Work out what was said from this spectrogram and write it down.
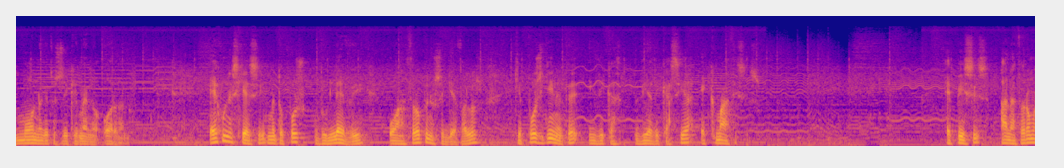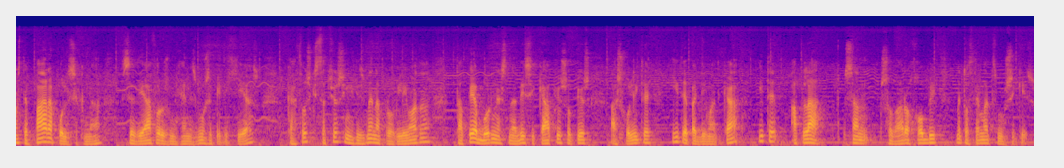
μόνο για το συγκεκριμένο όργανο. Έχουν σχέση με το πώς δουλεύει ο ανθρώπινος εγκέφαλος και πώς γίνεται η διαδικασία εκμάθησης. Επίσης, αναφερόμαστε πάρα πολύ συχνά σε διάφορους μηχανισμούς επιτυχίας, καθώς και στα πιο συνηθισμένα προβλήματα τα οποία μπορεί να συναντήσει κάποιος ο οποίος ασχολείται είτε επαγγελματικά είτε απλά σαν σοβαρό χόμπι με το θέμα της μουσικής.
